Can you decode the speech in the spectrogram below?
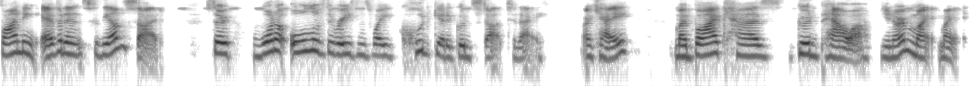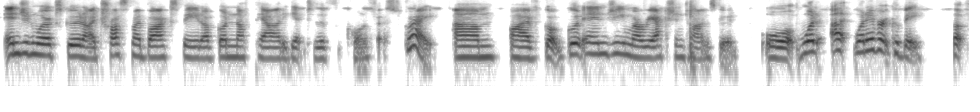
finding evidence for the other side. So, what are all of the reasons why you could get a good start today? Okay. My bike has good power. You know, my, my engine works good. I trust my bike speed. I've got enough power to get to the corner first. Great. Um, I've got good energy. My reaction time's good, or what, uh, whatever it could be. But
